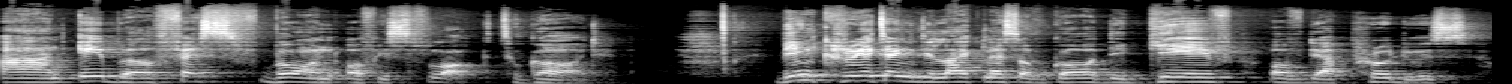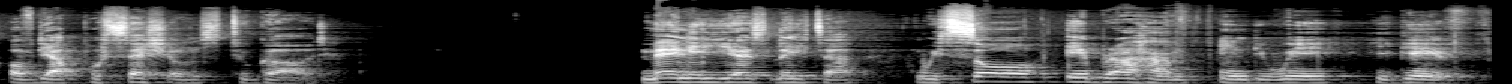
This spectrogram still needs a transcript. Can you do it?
and Abel, firstborn of his flock, to God. Being created in the likeness of God, they gave of their produce, of their possessions to God. Many years later, we saw Abraham in the way he gave.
